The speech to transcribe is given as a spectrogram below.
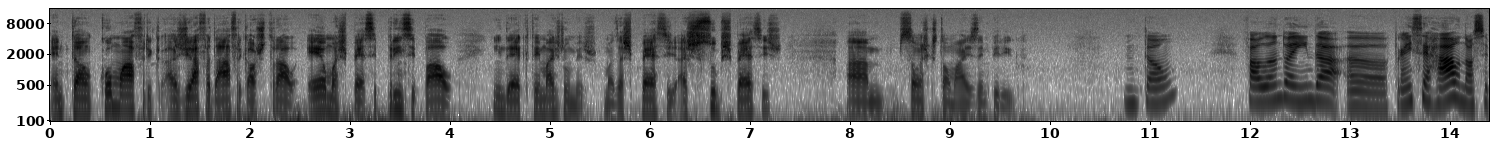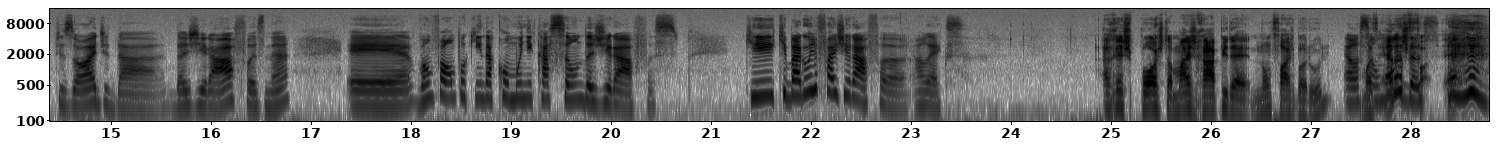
Então, como a, África, a girafa da África Austral é uma espécie principal, ainda é que tem mais números. Mas as, espécies, as subespécies ahm, são as que estão mais em perigo. Então, falando ainda para encerrar o nosso episódio da, das girafas, né? É, vamos falar um pouquinho da comunicação das girafas. Que, que barulho faz girafa, Alex? A resposta mais rápida é não faz barulho. Elas mas são elas é,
